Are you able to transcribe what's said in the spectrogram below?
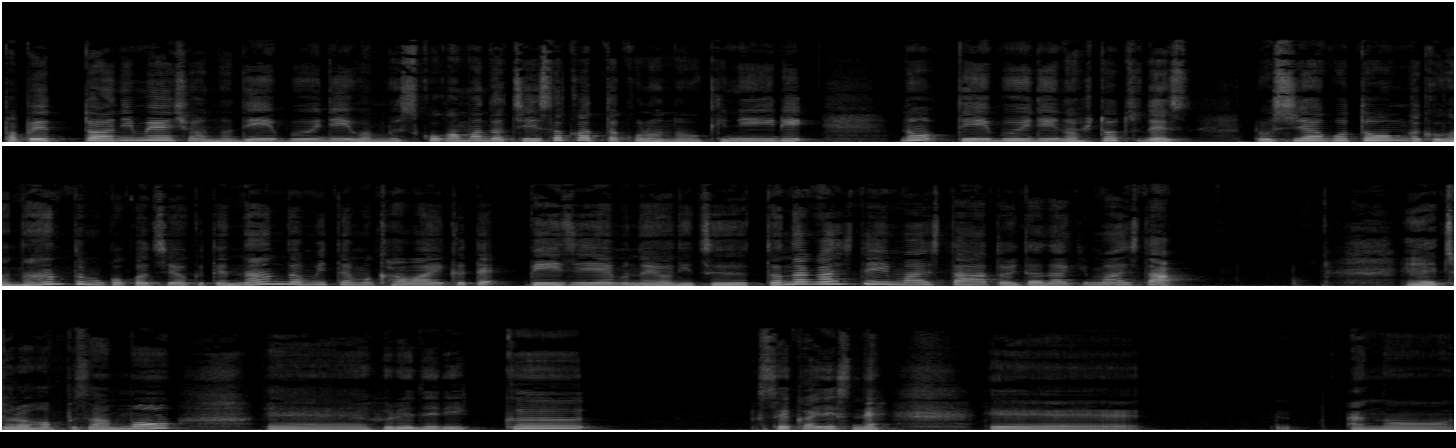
パペットアニメーションの DVD は息子がまだ小さかった頃のお気に入りの DVD の一つです。ロシア語と音楽が何とも心地よくて何度見ても可愛くて BGM のようにずっと流していましたといただきました。えー、チョラホップさんも、えー、フレデリック、正解ですね。えー、あの、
